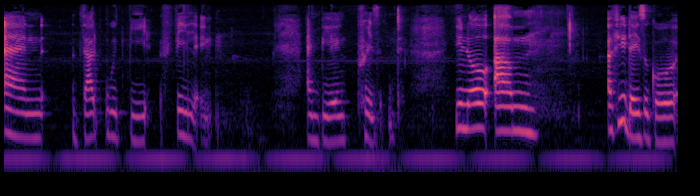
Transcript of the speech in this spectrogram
And that would be feeling and being present. You know, um, a few days ago,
